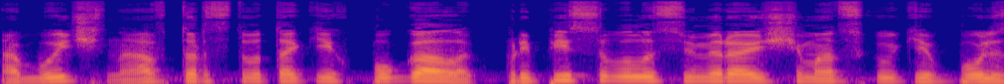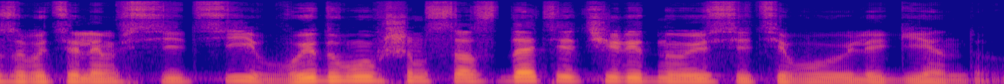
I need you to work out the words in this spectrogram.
Обычно авторство таких пугалок приписывалось умирающим от скуки пользователям в сети, выдумавшим создать очередную сетевую легенду.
